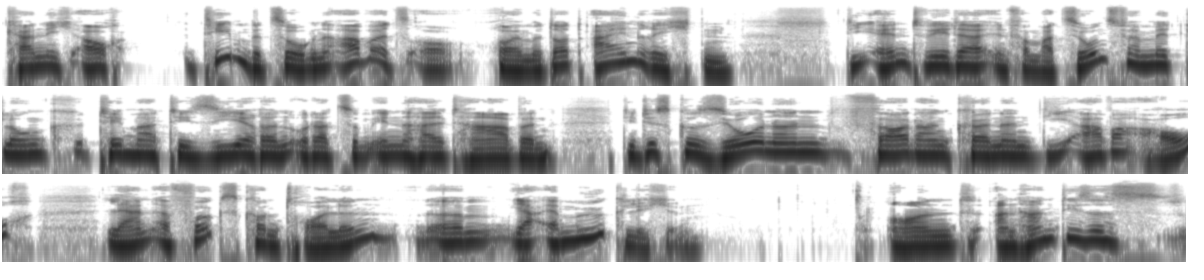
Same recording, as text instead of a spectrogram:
kann ich auch themenbezogene Arbeitsräume dort einrichten, die entweder Informationsvermittlung thematisieren oder zum Inhalt haben, die Diskussionen fördern können, die aber auch Lernerfolgskontrollen ähm, ja, ermöglichen. Und anhand dieses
